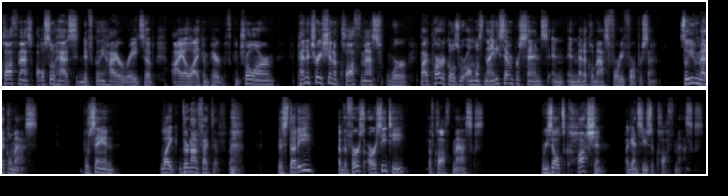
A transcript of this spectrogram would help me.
cloth mask also had significantly higher rates of ILI compared with control arm. Penetration of cloth masks were by particles were almost 97% and in medical masks 44%. So even medical masks, we're saying like they're not effective. the study of the first RCT of cloth masks results caution against the use of cloth masks.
